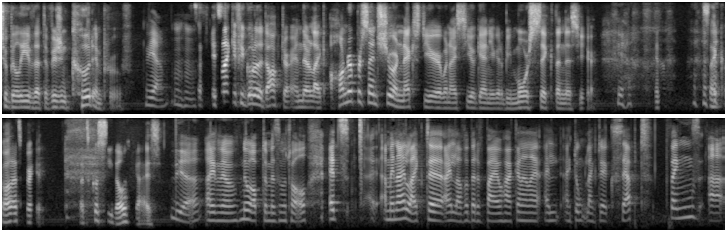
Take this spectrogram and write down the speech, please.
to believe that the vision could improve. Yeah. Mm-hmm. It's like if you go to the doctor and they're like 100% sure next year when I see you again, you're going to be more sick than this year. Yeah. You know? It's like, oh, that's great. Let's go see those guys. Yeah, I know. No optimism at all. It's, I mean, I like to, I love a bit of biohacking and I, I, I don't like to accept things uh,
